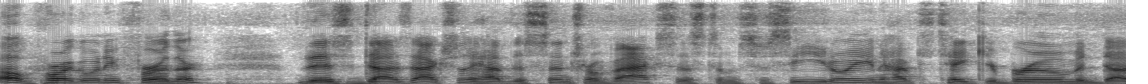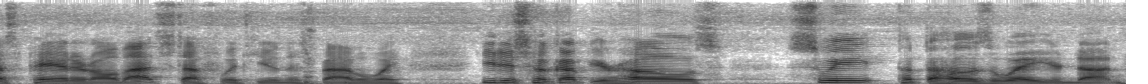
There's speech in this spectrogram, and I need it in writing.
Oh, before I go any further, this does actually have the central vac system. So see, you don't even have to take your broom and dustpan and all that stuff with you in this bad boy. You just hook up your hose, sweet, put the hose away, you're done.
